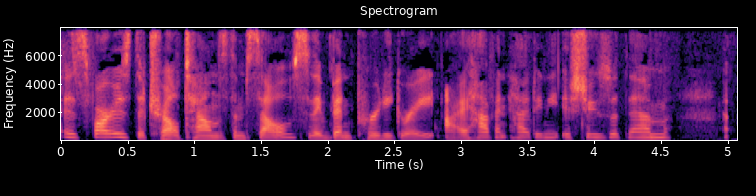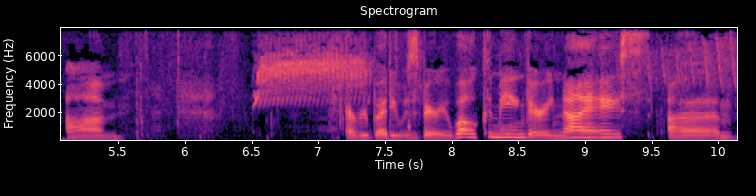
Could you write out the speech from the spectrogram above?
As far as the trail towns themselves, they've been pretty great. I haven't had any issues with them. Um, everybody was very welcoming, very nice. Um,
